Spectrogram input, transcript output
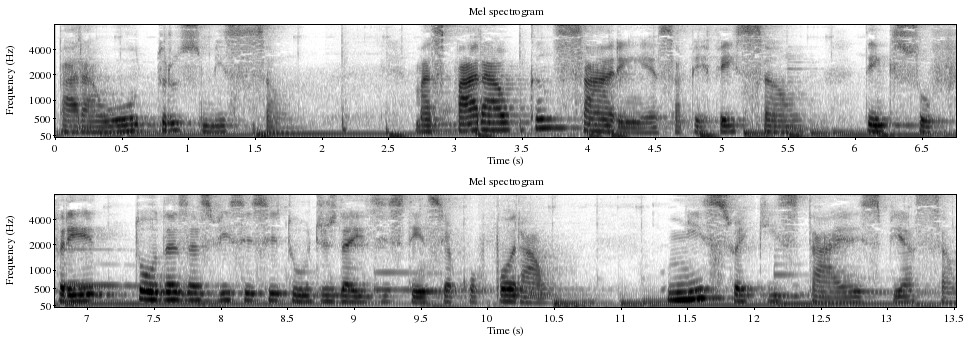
para outros missão. Mas para alcançarem essa perfeição, tem que sofrer todas as vicissitudes da existência corporal. Nisso é que está a expiação.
